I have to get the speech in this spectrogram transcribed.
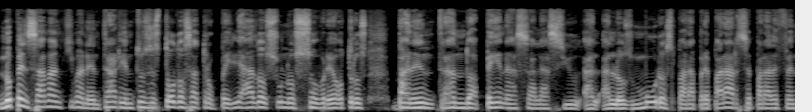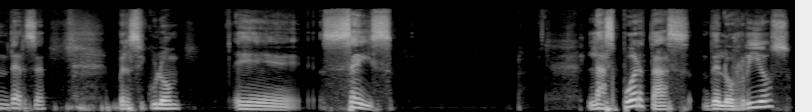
no pensaban que iban a entrar y entonces todos atropellados unos sobre otros van entrando apenas a, la ciudad, a, los muros para prepararse, para defenderse. Versículo 6. Eh, las puertas de los ríos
